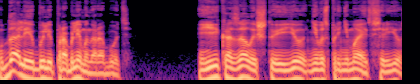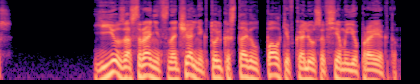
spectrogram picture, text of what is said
У Далии были проблемы на работе. Ей казалось, что ее не воспринимают всерьез. Ее засранец-начальник только ставил палки в колеса всем ее проектам.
